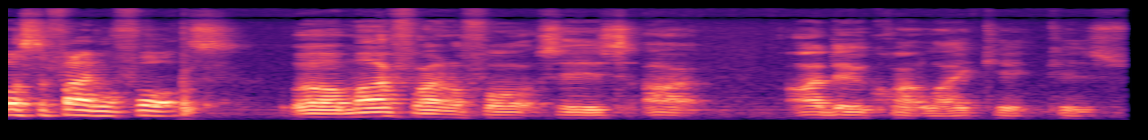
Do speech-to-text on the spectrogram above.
what's the final thoughts? Well, my final thoughts is I I do quite like it because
